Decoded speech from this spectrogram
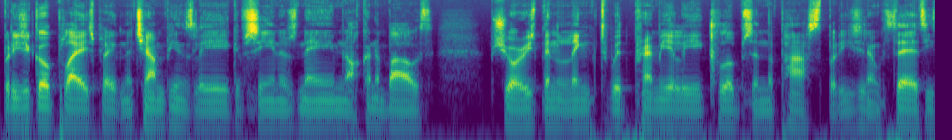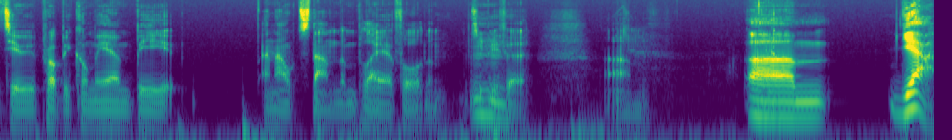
but he's a good player. He's played in the Champions League. I've seen his name knocking about. I'm sure he's been linked with Premier League clubs in the past, but he's you know 32. He'd probably come here and be an outstanding player for them. To Mhm. be fair. Um, Um, yeah.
